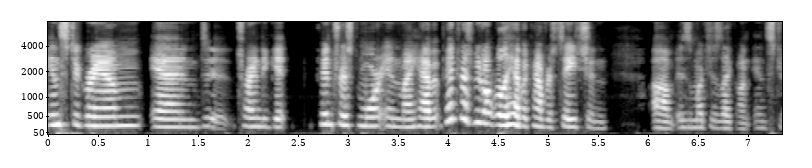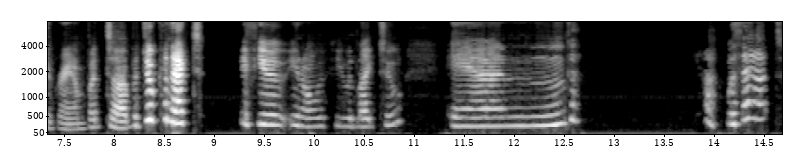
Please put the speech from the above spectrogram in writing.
Instagram and uh, trying to get Pinterest more in my habit. Pinterest, we don't really have a conversation um, as much as like on Instagram, but uh, but do connect if you you know if you would like to, and yeah, with that.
